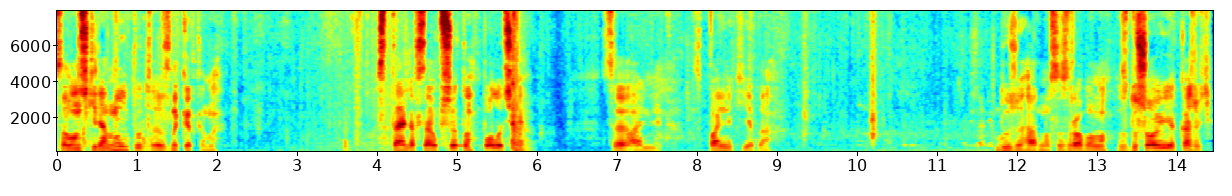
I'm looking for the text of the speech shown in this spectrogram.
Салон шкіряний, тут з накидками. Стеля, все обшито, полочки. Це Спальник. спальник є, так. Дуже гарно все зроблено. З душою, як кажуть.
